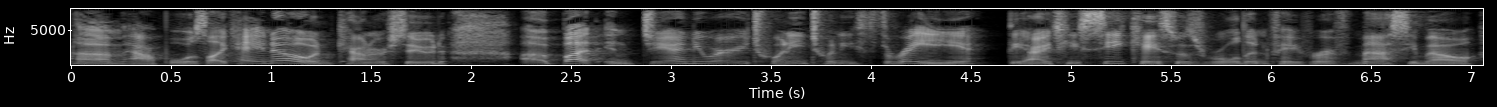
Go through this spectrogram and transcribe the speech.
Um, Apple was like, hey, no, and countersued. Uh, but in January 2023, the ITC case was ruled in favor of Masimo.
